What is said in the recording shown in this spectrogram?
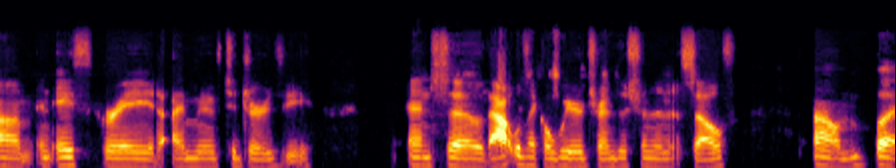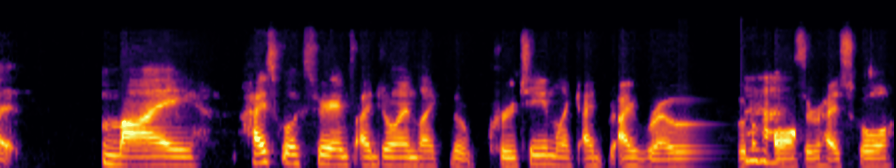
um, in eighth grade I moved to Jersey and so that was like a weird transition in itself. Um, but my high school experience i joined like the crew team. Like i, I rode uh-huh. all through high school.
